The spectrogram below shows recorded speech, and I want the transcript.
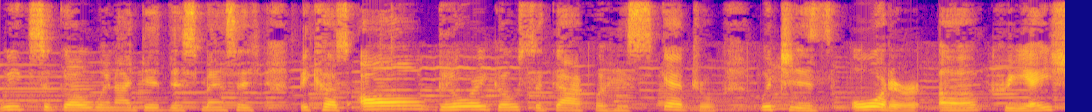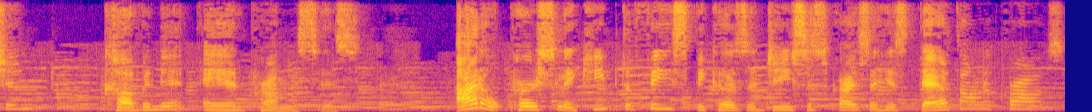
weeks ago when I did this message because all glory goes to God for his schedule, which is order of creation, covenant, and promises. I don't personally keep the feast because of Jesus Christ and his death on the cross.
